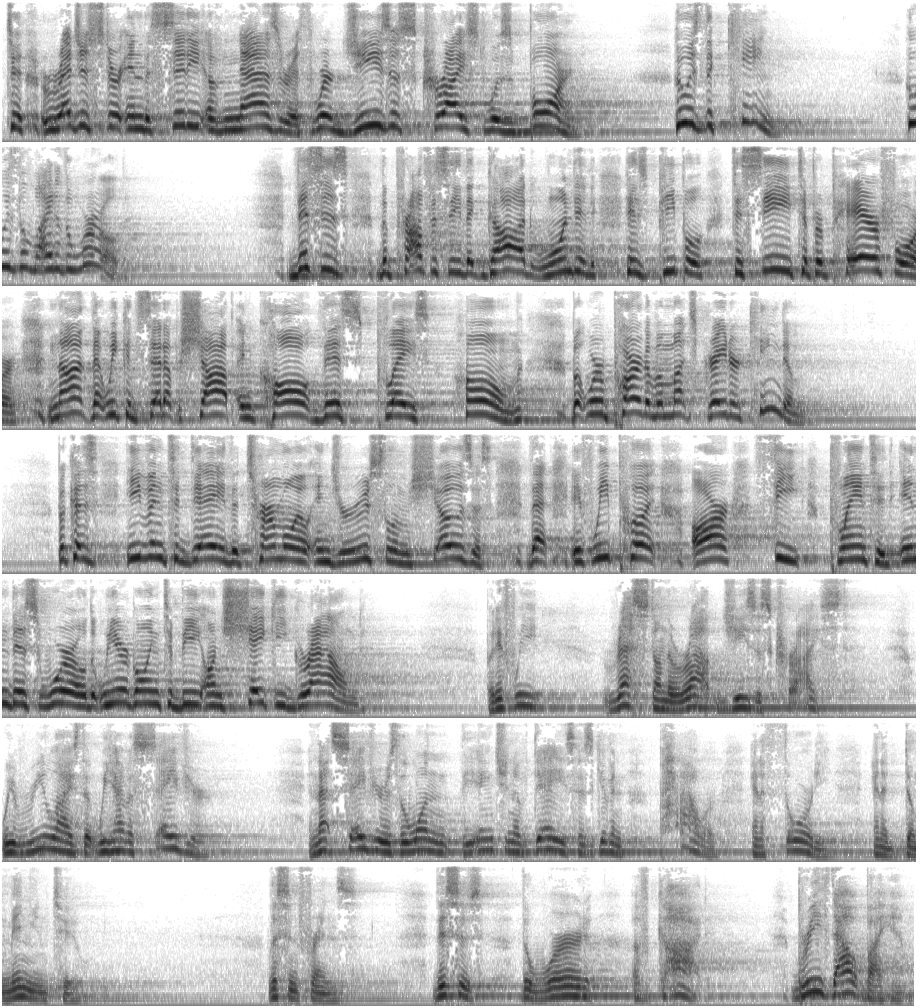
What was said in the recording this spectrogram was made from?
to register in the city of Nazareth where Jesus Christ was born, who is the King, who is the light of the world. This is the prophecy that God wanted his people to see, to prepare for. Not that we could set up shop and call this place home, but we're part of a much greater kingdom. Because even today, the turmoil in Jerusalem shows us that if we put our feet planted in this world, we are going to be on shaky ground. But if we rest on the rock, Jesus Christ, we realize that we have a Savior. And that Savior is the one the Ancient of Days has given power and authority and a dominion to. Listen, friends, this is the Word of God, breathed out by Him,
